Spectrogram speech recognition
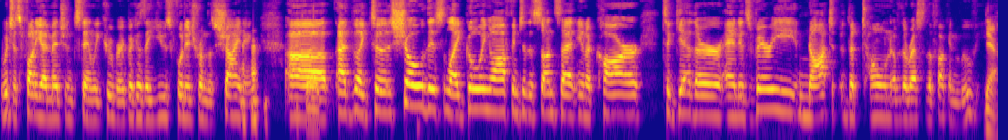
which is funny I mentioned Stanley Kubrick because they use footage from The Shining, uh, I'd like to show this like going off into the sunset in a car together, and it's very not the tone of the rest of the fucking movie. yeah,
